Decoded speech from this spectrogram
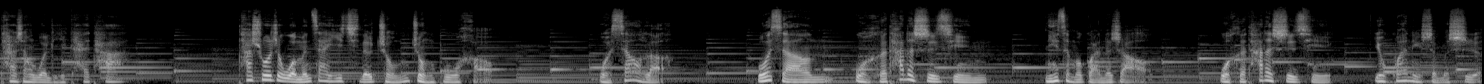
他让我离开他。他说着我们在一起的种种不好，我笑了。我想我和他的事情，你怎么管得着？我和他的事情又关你什么事？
